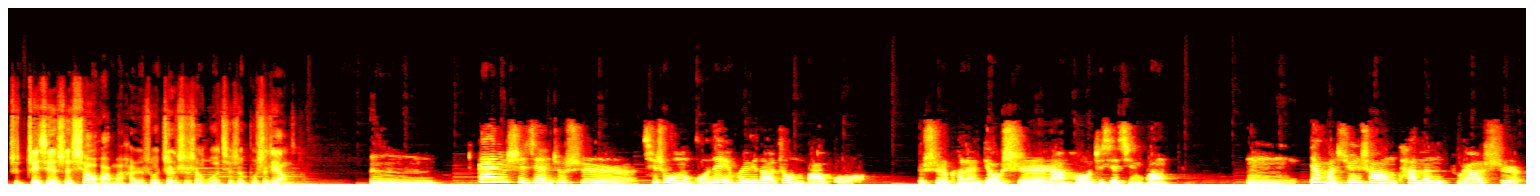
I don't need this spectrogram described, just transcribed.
这这些是笑话吗？还是说真实生活其实不是这样子的？嗯，概率事件就是，其实我们国内也会遇到这种包裹，就是可能丢失，然后这些情况。嗯，亚马逊上他们主要是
